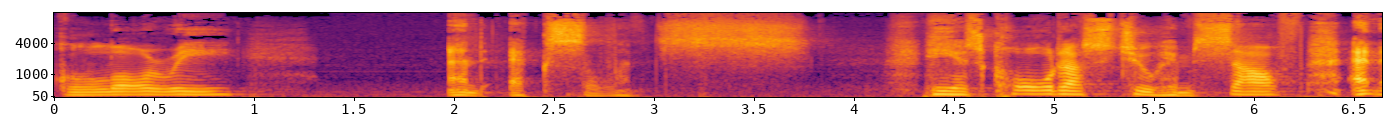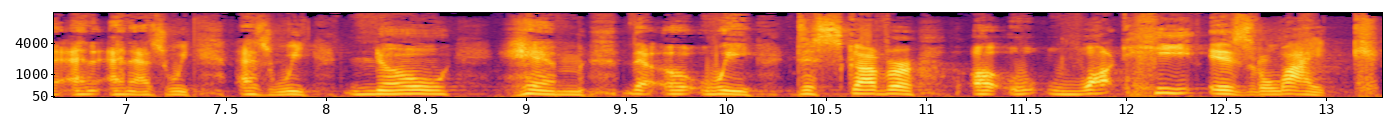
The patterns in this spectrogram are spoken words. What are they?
glory and excellence. He has called us to Himself, and, and, and as, we, as we know Him, that, uh, we discover uh, what He is like.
